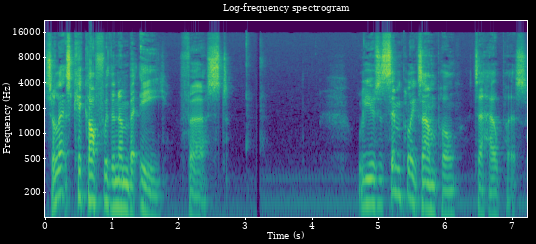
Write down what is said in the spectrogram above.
So let's kick off with the number e first. We'll use a simple example to help us.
